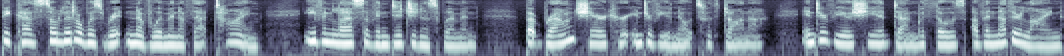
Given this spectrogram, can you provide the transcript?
because so little was written of women of that time, even less of Indigenous women. But Brown shared her interview notes with Donna, interviews she had done with those of another line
